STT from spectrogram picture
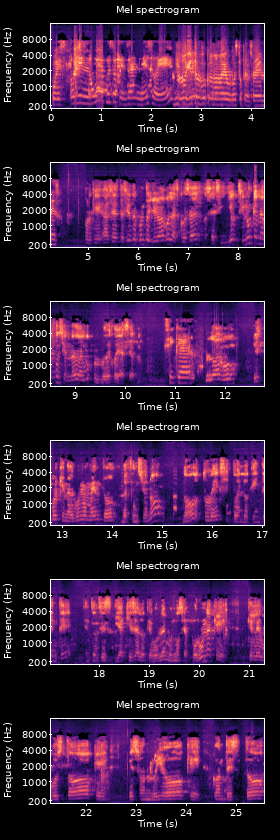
Pues, oye, no me había puesto a pensar en eso, ¿eh? No, yo tampoco no me había puesto a pensar en eso. Porque, o sea, hasta cierto punto yo hago las cosas, o sea, si yo si nunca me ha funcionado algo, pues lo dejo de hacer, ¿no? Sí, claro. Yo lo hago es porque en algún momento me funcionó, ¿no? Tuve éxito en lo que intenté, entonces, y aquí es a lo que volvemos, ¿no? O sea, por una que, que le gustó, que, que sonrió, que contestó,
